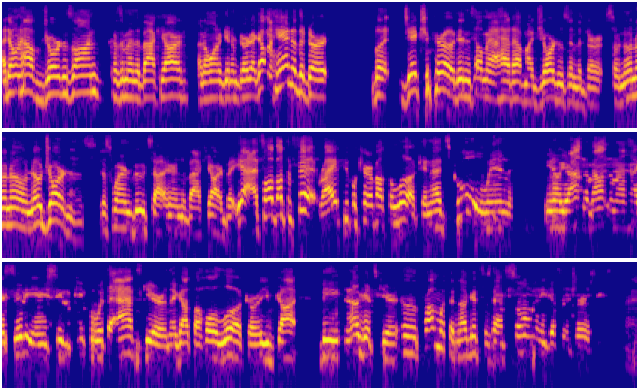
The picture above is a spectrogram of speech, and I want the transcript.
I don't have Jordans on because I'm in the backyard. I don't want to get them dirty. I got my hand in the dirt but Jake Shapiro didn't tell me I had to have my Jordans in the dirt. So no, no, no, no Jordans. Just wearing boots out here in the backyard. But yeah, it's all about the fit, right? People care about the look, and that's cool when you know you're out and about in the high city and you see the people with the Avs gear and they got the whole look, or you've got the Nuggets gear. Uh, the problem with the Nuggets is they have so many different jerseys, right.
